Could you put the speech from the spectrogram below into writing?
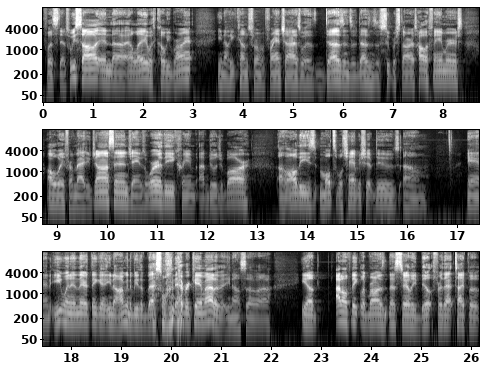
footsteps. We saw in uh, L.A. with Kobe Bryant. You know, he comes from a franchise with dozens of dozens of superstars, Hall of Famers all the way from Magic Johnson, James Worthy, Kareem Abdul-Jabbar, um, all these multiple championship dudes. Um, and he went in there thinking, you know, I'm going to be the best one ever came out of it, you know. So, uh, you know, I don't think LeBron is necessarily built for that type of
